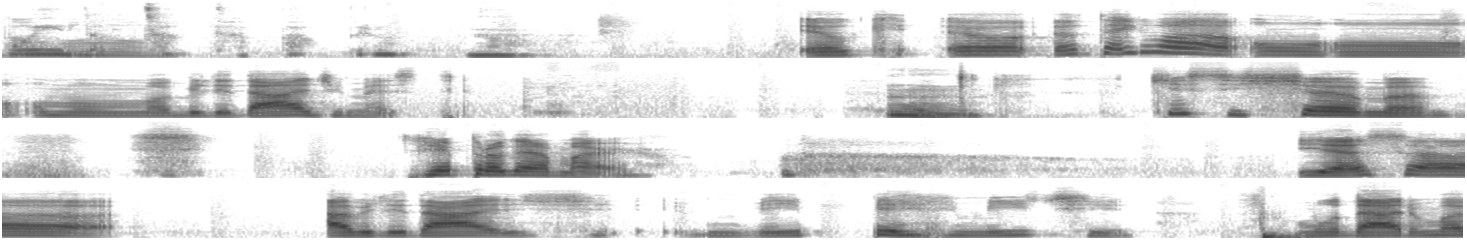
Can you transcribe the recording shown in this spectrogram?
we don't talk about Bruno. eu, eu, eu tenho uma, um- um- uma habilidade, mestre, Hum, que se chama reprogramar. E essa habilidade me permite mudar uma,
